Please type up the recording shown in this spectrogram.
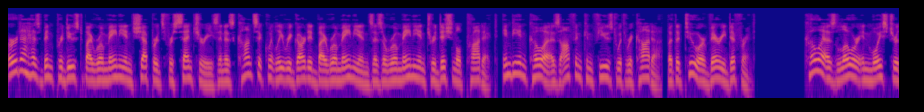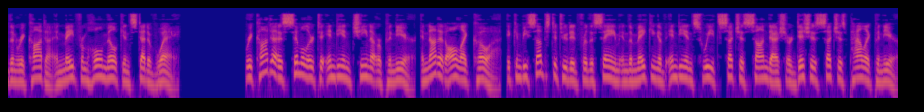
Urda has been produced by Romanian shepherds for centuries and is consequently regarded by Romanians as a Romanian traditional product. Indian koa is often confused with ricotta, but the two are very different. Koa is lower in moisture than ricotta and made from whole milk instead of whey. Ricotta is similar to Indian chena or paneer, and not at all like koa. It can be substituted for the same in the making of Indian sweets such as sandesh or dishes such as palak paneer,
